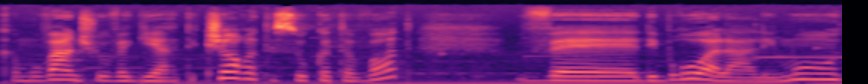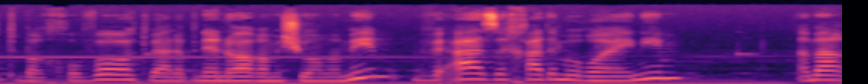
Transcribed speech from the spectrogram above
כמובן שוב הגיעה התקשורת, עשו כתבות, ודיברו על האלימות ברחובות ועל הבני נוער המשועממים, ואז אחד המרואיינים אמר,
